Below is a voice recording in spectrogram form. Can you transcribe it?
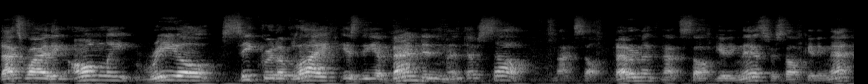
That's why the only real secret of life is the abandonment of self. Not self betterment, not self getting this or self getting that,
